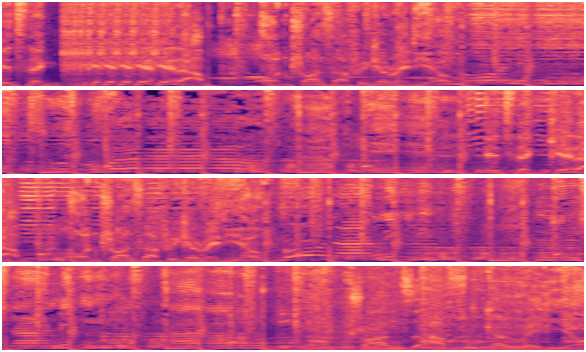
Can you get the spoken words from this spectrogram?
It's the Get, get, get, Up on Trans Africa Radio. It's the Get Up on Trans Africa Radio. Trans Africa Radio.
